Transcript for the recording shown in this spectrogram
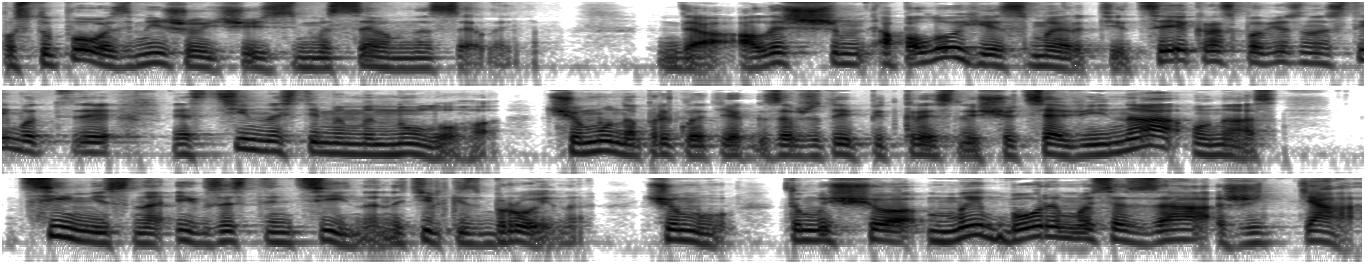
поступово змішуючись з місцевим населенням. Да. Але ж апологія смерті це якраз пов'язано з тим, от, е, з цінностями минулого. Чому, наприклад, як завжди підкреслюю, що ця війна у нас ціннісна і екзистенційна, не тільки збройна. Чому? Тому що ми боремося за життя,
